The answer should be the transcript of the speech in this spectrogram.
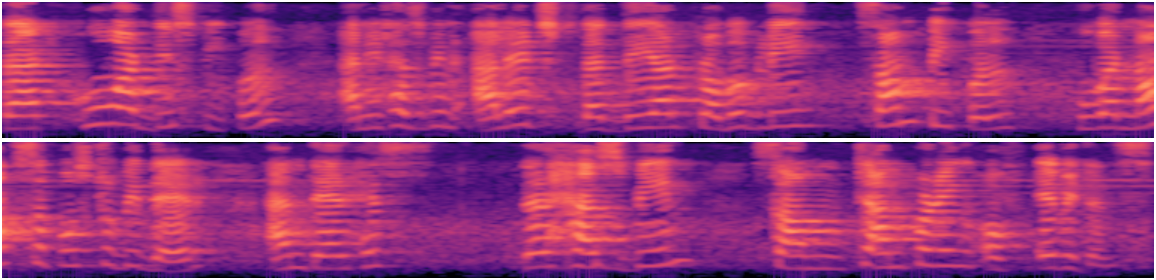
that who are these people and it has been alleged that they are probably some people who were not supposed to be there and there has there has been some tampering of evidence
